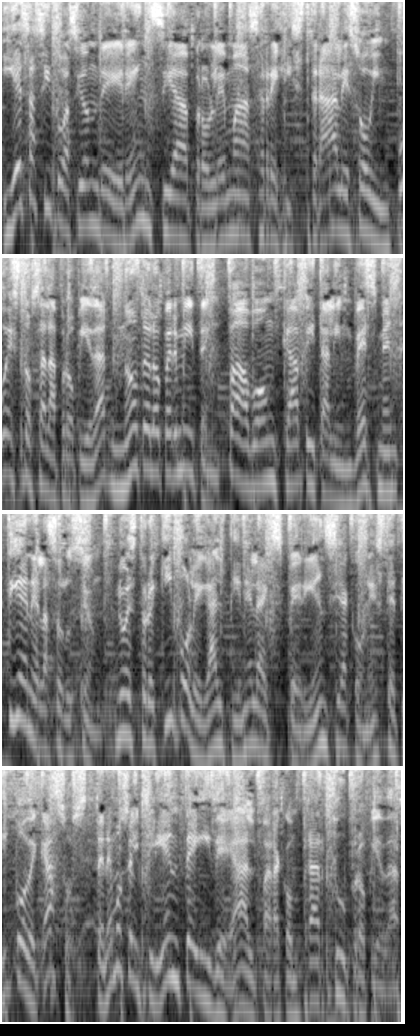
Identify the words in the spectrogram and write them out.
Y esa situación de herencia, problemas registrales o impuestos a la propiedad no te lo permiten. Pavón Capital Investment tiene la solución. Nuestro equipo legal tiene la experiencia con este tipo de casos. Tenemos el cliente ideal para comprar tu propiedad.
